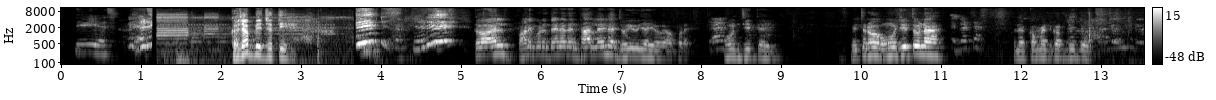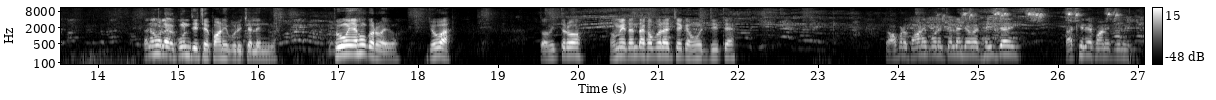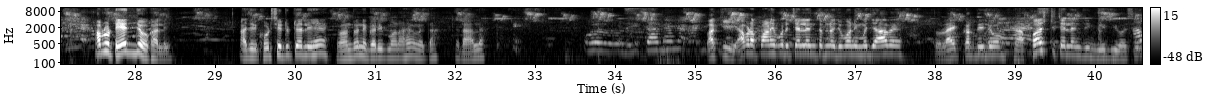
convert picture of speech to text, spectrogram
ગજબ બેજતી હે. તો હાલ પાણીપુરી તૈયાર થઈને થાર લઈ લે જોયું જાય હવે આપણે. હું જીતે મિત્રો હું જીતું ના? એટલે કમેન્ટ કરી દીજો. તને શું લાગે કોણ જીતશે પાણીપુરી ચેલેન્જમાં તું અહીંયા શું કરવા આવ્યો? જોવા. તો મિત્રો અમે તને ખબર જ છે કે હું જ જીતે. તો આપણે પાણીપુરી ચેલેન્જ હવે થઈ જાય. રાખી દે પાણીપુરી. આપણું ટેજ જો ખાલી. આજે ખુરશી તૂટેલી હે. વાંધો નહીં ગરીબ માણસ હે મેં તા એટલે હાલે. બાકી આપણા પાણીપુરી ચેલેન્જ તમને જોવાની મજા આવે તો લાઈક કરી દેજો. આ ફર્સ્ટ ચેલેન્જિંગ વીડિયો છે.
